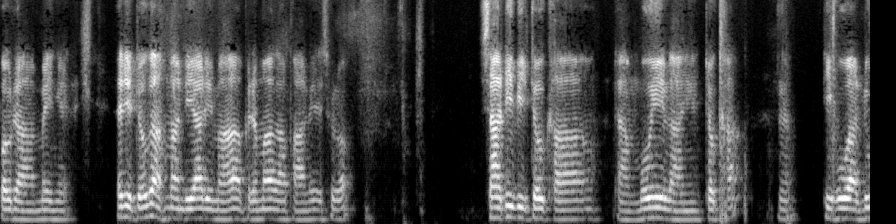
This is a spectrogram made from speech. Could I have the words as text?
ဗုဒ္ဓမိန်ခဲ့တယ်အဲ့ဒီဒုက္ခအမှန်တရားတွေမှာဗြဟ္မကပါလဲဆိုတော့ဇာတိပိဒုက္ခဒါမိုးရလာရင်ဒုက္ခနော် ဒီဘဝလူ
